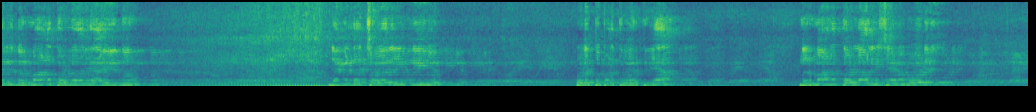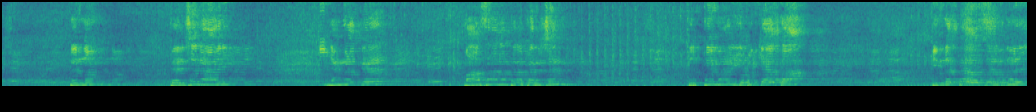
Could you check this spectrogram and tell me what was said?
ഞാനൊരു നിർമ്മാണ തൊഴിലാളി ആയിരുന്നു. ഞങ്ങളുടെ ചോരയും നീരും കൊടുത്തു പടുത്തുയർത്തിയ നിർമ്മാണ തൊഴിലാളി ക്ഷേമ ബോർഡിൽ നിന്നും പെൻഷനായി ഞങ്ങൾക്ക് മാസാനന്തര പെൻഷൻ കൃത്യമായി ലഭിക്കാത്ത ഇന്നത്തെ അവസരങ്ങളിൽ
